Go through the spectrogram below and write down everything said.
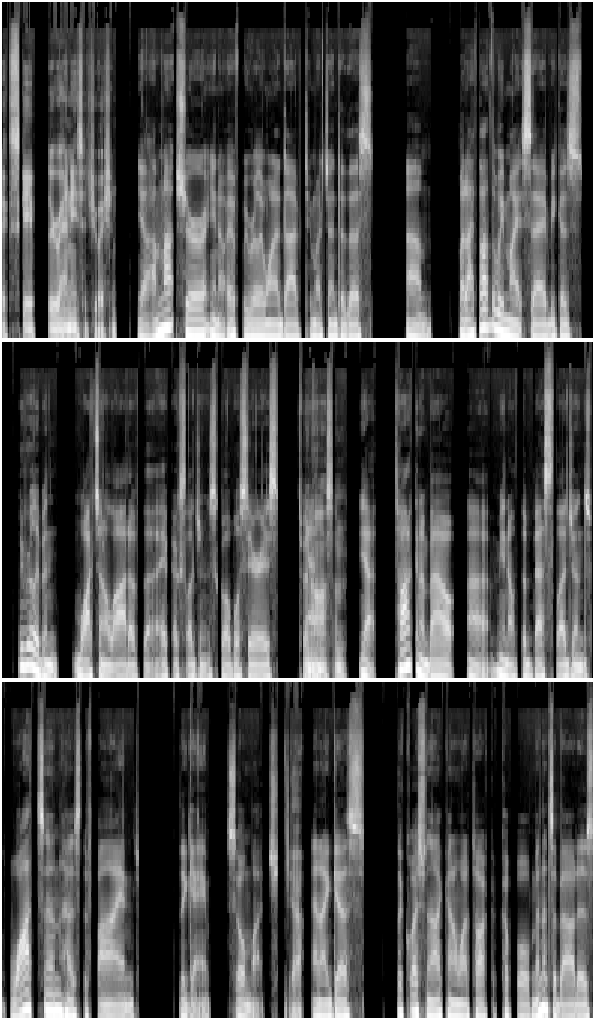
escape through any situation. Yeah, I'm not sure, you know, if we really want to dive too much into this. Um, but I thought that we might say because we've really been watching a lot of the Apex Legends Global Series, It's been And- awesome. Yeah, talking about, uh, you know, the best legends. Wattson has defined the game so much. Yeah. And I guess the question I kind of want to talk a couple minutes about is,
